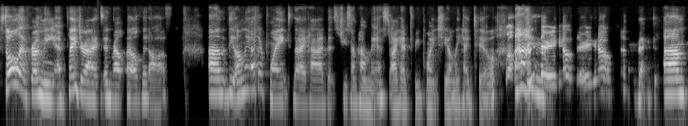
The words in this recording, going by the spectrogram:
stole it from me and plagiarized and reeled it off. Um, the only other point that I had that she somehow missed, I had three points, she only had two. Well, there you go. There you go. Perfect. Um,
